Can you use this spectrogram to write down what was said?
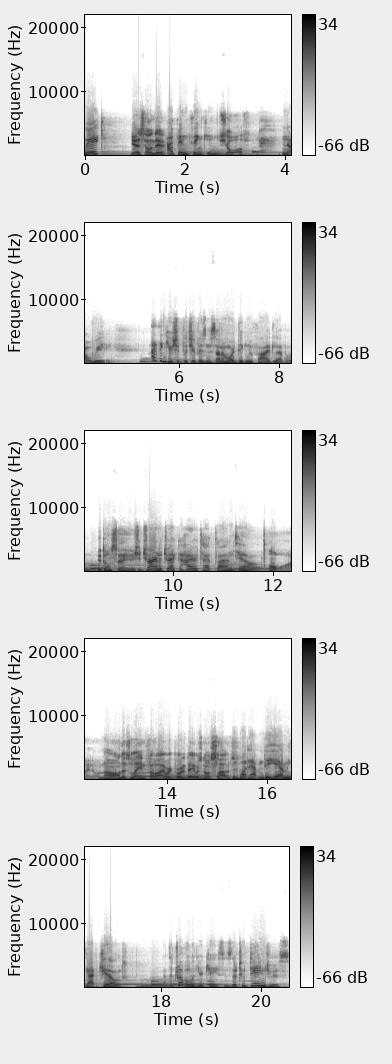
Rick, Yes, Helen dear? I've been thinking. Show off. No, really. I think you should put your business on a more dignified level. You don't say. You should try and attract a higher type clientele. Oh, I don't know. This Lane fellow I work for today was no slouch. But what happened to him? He got killed. That's the trouble with your cases. They're too dangerous.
